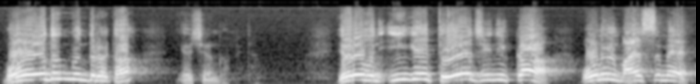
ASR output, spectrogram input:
모든 문들을 다 여시는 겁니다. 여러분 이게 되어지니까 오늘 말씀에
